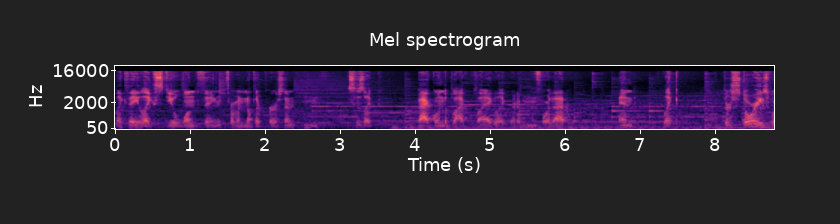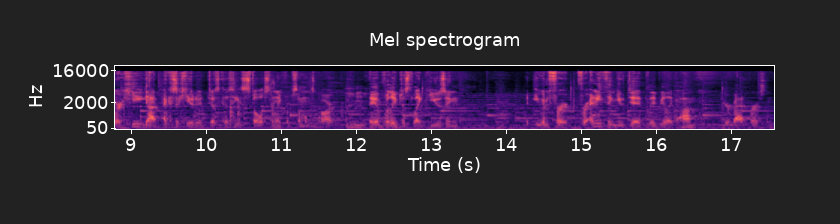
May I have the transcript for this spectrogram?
like they like steal one thing from another person. Mhm. This is like back when the Black Plague, like right up Mhm. before that, and like there's stories where he got executed just because he stole something from someone's car. Mhm. They really just like using like even for for anything you did, they'd be like, oh, you're a bad person.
